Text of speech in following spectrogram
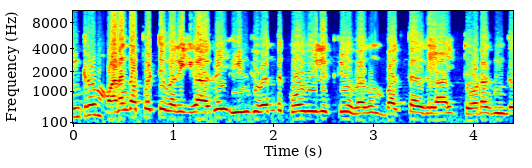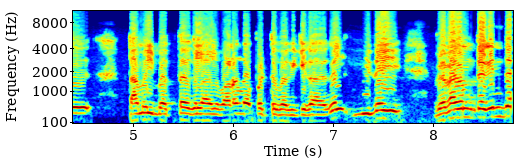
இன்றும் வணங்கப்பட்டு வருகிறார்கள். இங்கு வந்து கோவிலுக்கு வரும் பக்தர்களால் தொடர்ந்து தமிழ் பக்தர்களால் வணங்கப்பட்டு வருகிறார்கள். இதை விவரம் தெரிந்த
